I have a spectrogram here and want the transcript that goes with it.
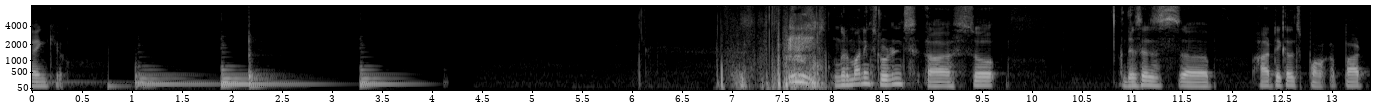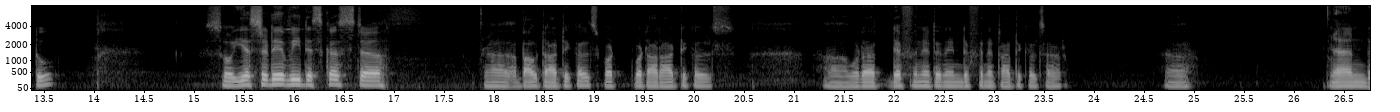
thank you good morning students. Uh, so this is uh, articles part 2 so yesterday we discussed uh, uh, about articles what what are articles uh, what are definite and indefinite articles are. Uh, and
